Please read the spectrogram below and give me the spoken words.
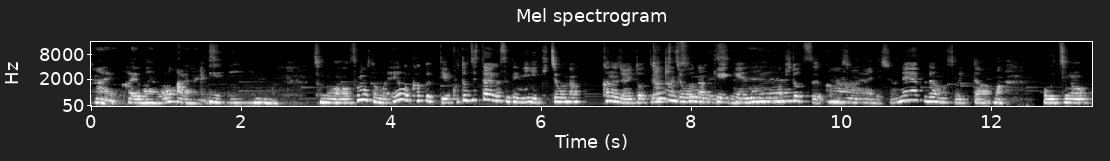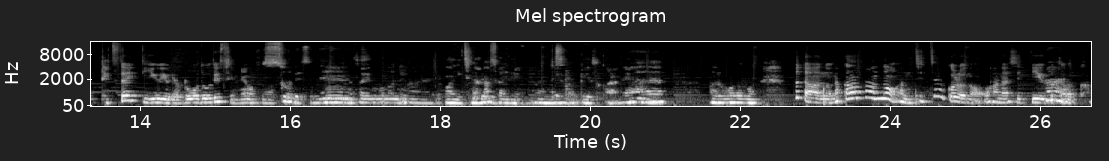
はい、会話はわからないです。ええうんその、そもそも絵を描くっていうこと自体がすでに貴重な、彼女にとっては貴重な経験の一つかもしれないですよね。普段はそういった、まあ、お家の手伝いっていうよりは労働ですよね、おそらく。そうですね。うんそういうものにはい毎日7歳でやってるわけですからね。はいなるほど。ちょっとあの、中野さんのあのちっちゃい頃のお話っていうことは、か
